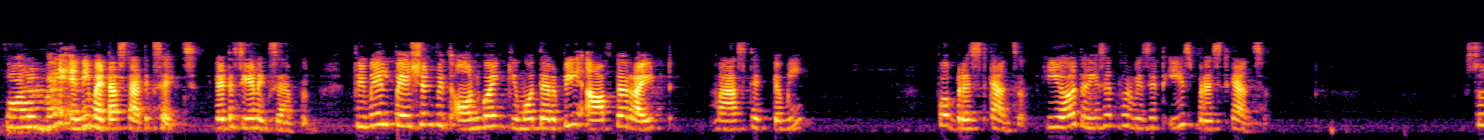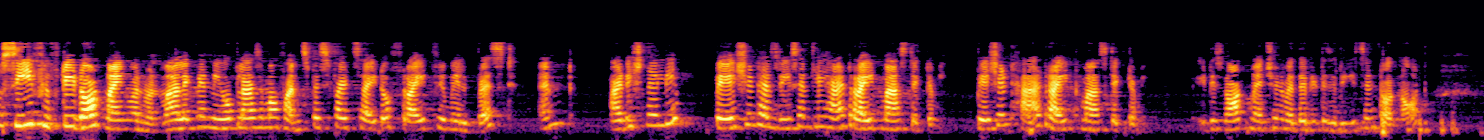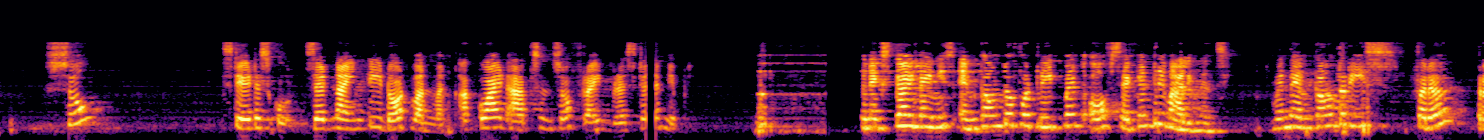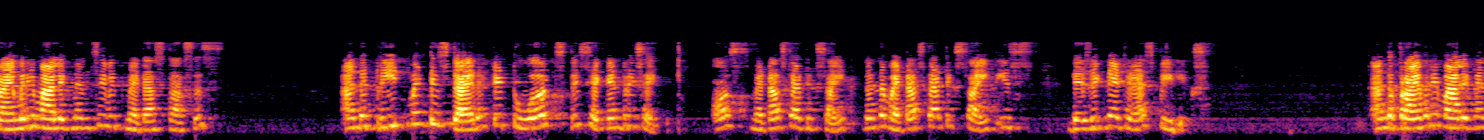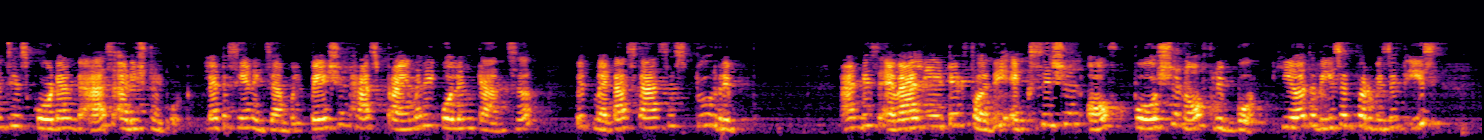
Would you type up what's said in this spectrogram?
followed by any metastatic sites. Let us see an example. Female patient with ongoing chemotherapy after right mastectomy for breast cancer. Here the reason for visit is breast cancer. So C50.911 malignant neoplasm of unspecified site of right female breast and additionally patient has recently had right mastectomy. Patient had right mastectomy. It is not mentioned whether it is recent or not. So status code Z90.11 acquired absence of right breast and nipple. The next guideline is encounter for treatment of secondary malignancy. When the encounter is for a primary malignancy with metastasis and the treatment is directed towards the secondary site or metastatic site, then the metastatic site is designated as PDX. And the primary malignancy is coded as additional code. Let us see an example. Patient has primary colon cancer with metastasis to rib and is evaluated for the excision of portion of rib bone. Here the reason for visit is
